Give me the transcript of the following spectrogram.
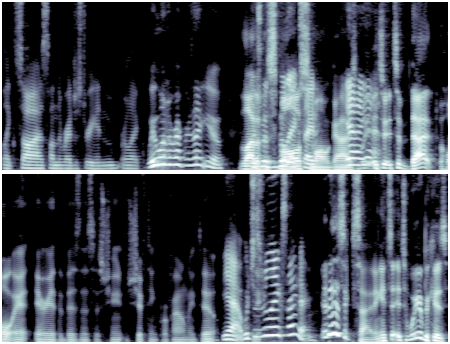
like saw us on the registry and were like, "We want to represent you." A lot which of the was really small, small guys. Yeah, yeah. It's it's a, that whole area of the business is cha- shifting profoundly too. yeah, which is really exciting. It is exciting. It's it's weird because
